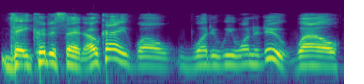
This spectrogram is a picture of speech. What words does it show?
they could have said, okay, well, what do we want to do? Well,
